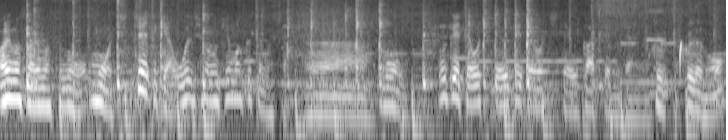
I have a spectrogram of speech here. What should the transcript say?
ありますあります。もうもうちっちゃい時はオーディション受けまくってました。えもう受けて落ちて受けて落ちて受かってみたいな、ー、くくでも？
